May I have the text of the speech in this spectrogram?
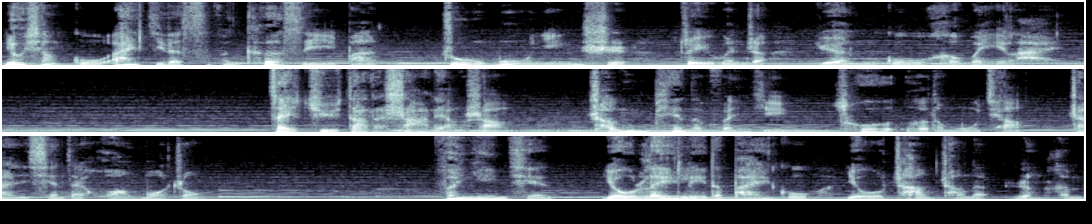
又像古埃及的斯芬克斯一般，注目凝视，追问着远古和未来。在巨大的沙梁上，成片的坟茔、嵯峨的墓墙展现在荒漠中。坟茔前。有累累的白骨，有长长的、仍很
